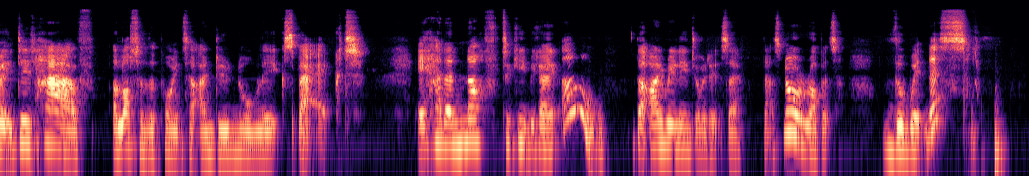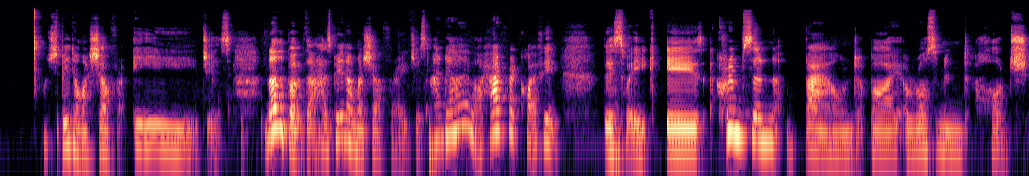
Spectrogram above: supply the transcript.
it did have a lot of the points that I do normally expect, it had enough to keep me going. Oh, that I really enjoyed it. So that's Nora Roberts, The Witness which has been on my shelf for ages. Another book that has been on my shelf for ages, I know, I have read quite a few this week, is Crimson Bound by Rosamund Hodge.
